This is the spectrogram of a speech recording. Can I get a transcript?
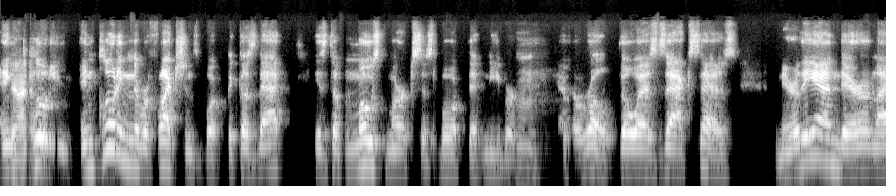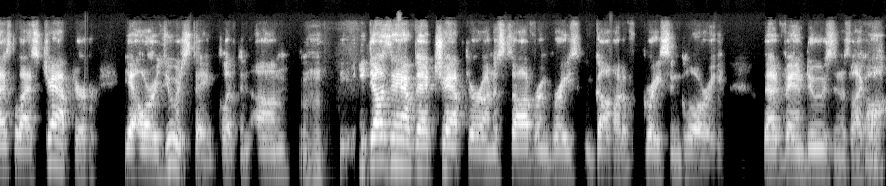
Including yeah. including the Reflections book because that is the most Marxist book that Niebuhr mm. ever wrote. Though, as Zach says near the end there, last last chapter, yeah, or as you were saying, Clifton, um, mm-hmm. he, he, does have that chapter on a sovereign grace, God of grace and glory. That Van Dusen is like, oh,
